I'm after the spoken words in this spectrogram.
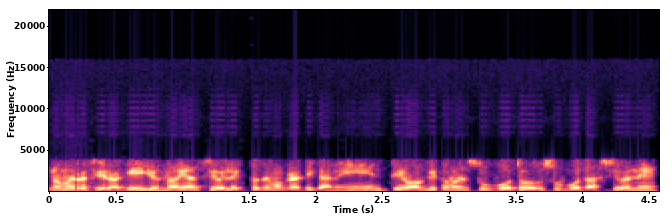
no me refiero a que ellos no hayan sido electos democráticamente o a que tomen sus votos, sus votaciones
